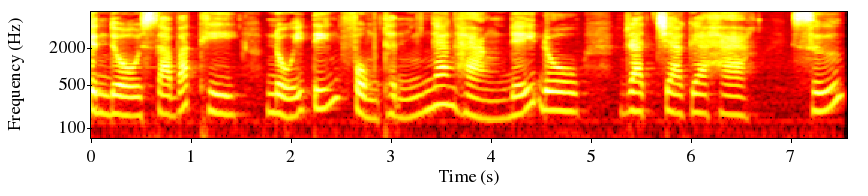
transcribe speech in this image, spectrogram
kinh đô Savatthi nổi tiếng phồn thịnh ngang hàng đế đô Rajagaha, xứ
